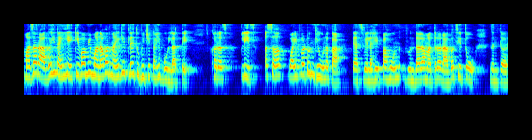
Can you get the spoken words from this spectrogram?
माझा रागही नाही आहे किंवा मी मनावर नाही घेतले तुम्ही जे काही बोललात ते. खरंच प्लीज असं वाईट वाटून घेऊ नका. त्याच वेळेला हे पाहून वृंदाला मात्र रागच येतो. नंतर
